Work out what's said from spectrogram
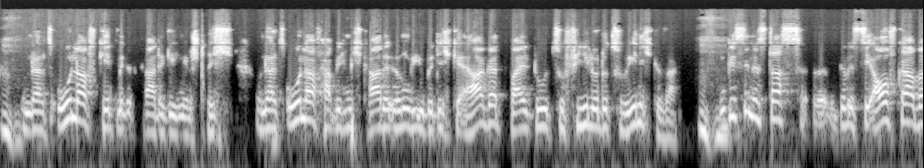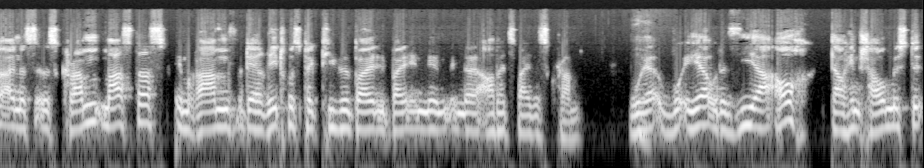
Mhm. Und als Olaf geht mir das gerade gegen den Strich. Und als Olaf habe ich mich gerade irgendwie über dich geärgert, weil du zu viel oder zu wenig gesagt hast. Mhm. Ein bisschen ist das, äh, ist die Aufgabe eines äh, Scrum Masters im Rahmen der Retrospektive bei, bei in, in der Arbeitsweise Scrum wo er, wo er oder sie ja auch dahin schauen müsste,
